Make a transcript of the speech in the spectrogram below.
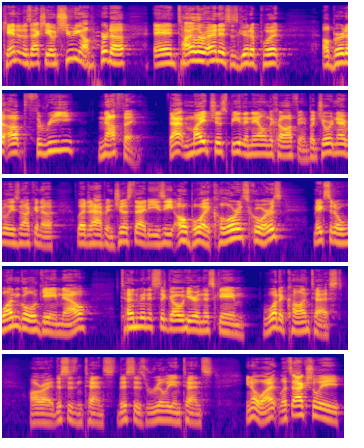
Canada's actually out shooting Alberta, and Tyler Ennis is going to put Alberta up 3 nothing. That might just be the nail in the coffin, but Jordan Eberle's not going to let it happen just that easy. Oh boy, Killorn scores, makes it a one goal game now. 10 minutes to go here in this game. What a contest. All right, this is intense. This is really intense. You know what? Let's actually,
